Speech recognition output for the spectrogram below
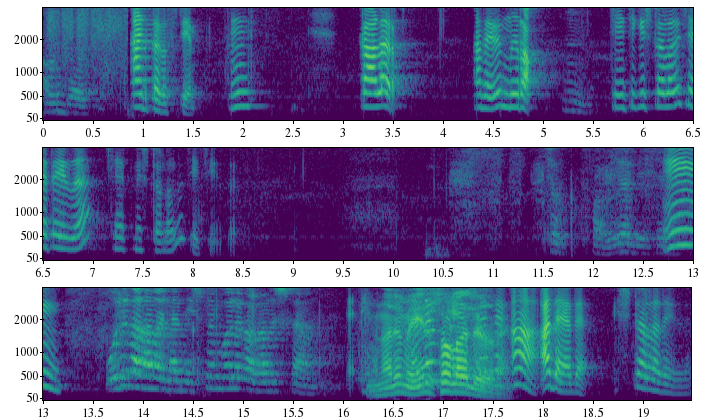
Okay okay. അടുത്ത ക്വസ്റ്റ്യൻ കളർ അതായത് നിറം. ചേച്ചിക്ക് ഇഷ്ടമുള്ളത് ചേട്ടൻ എഴുതുക. ചേട്ടന് ഇഷ്ടമുള്ളത് ചേച്ചി എഴുതുക. ഉം. ഒരു കളറല്ല ഇഷ്ടം പോലെ കളർ ഇഷ്ടമാണ്. എന്നാലും മെയിൻ ഇഷ്ടമുള്ളതല്ലേ എഴുതണേ? ആ അതെ അതെ. ഇഷ്ടമുള്ളത് എഴുതുക.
